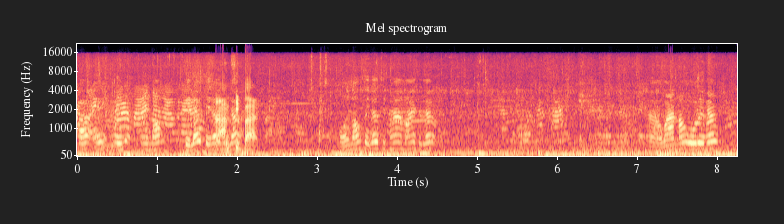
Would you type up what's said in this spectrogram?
เอาไอ้ไอ้ไอ้น้องเสร็จแล้วเสร็จแล้วสามสิบบาทขอน้องเสร็จแล้วสิบห้าไม้เสร็จแล้วอ่าวานน้องโอเลยครับขอบ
